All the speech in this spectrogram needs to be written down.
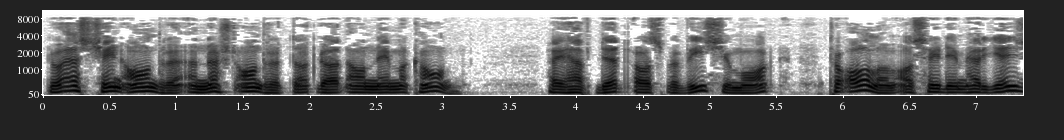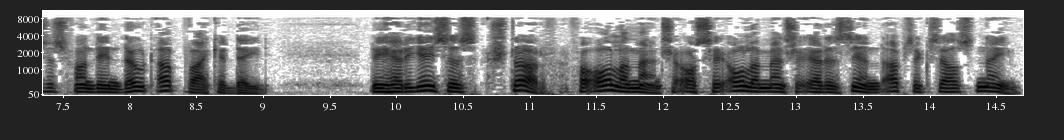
Er is geen andere en niets andere dat God aannemen kan. Hij heeft dit als bewijs gemaakt, te allem als hij dem Herr Jezus van den dood opwekken deed. De Herr Jezus stierf voor alle mensen, als hij alle mensen er zin op zichzelf neemt.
